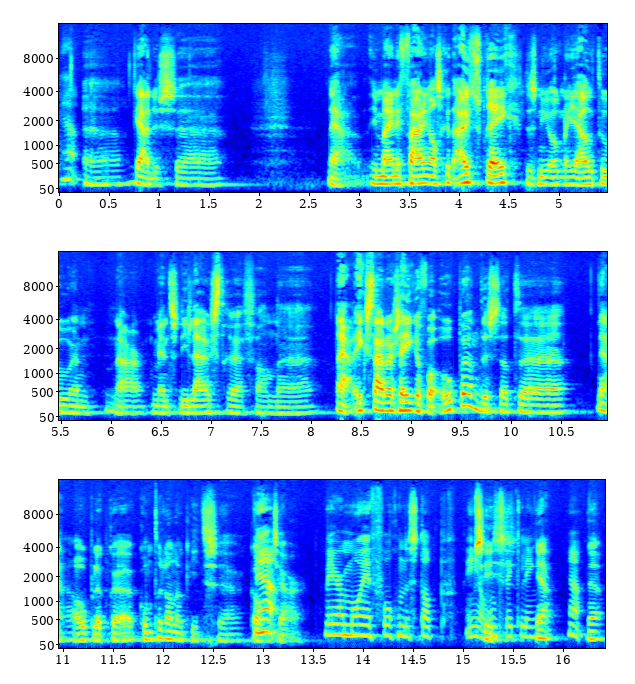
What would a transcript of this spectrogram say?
ja. eh, ja, dus eh, nou ja, in mijn ervaring als ik het uitspreek, dus nu ook naar jou toe en naar mensen die luisteren, van, eh, nou ja, ik sta er zeker voor open. Dus dat, ja, hopelijk komt er dan ook iets komend Ja. jaar. Weer een mooie volgende stap in je ontwikkeling. Ja, ja, ja.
